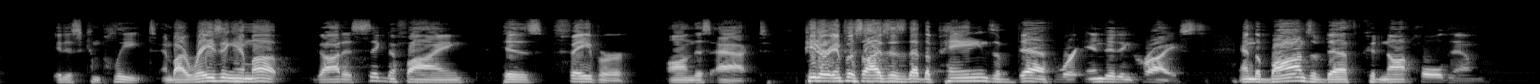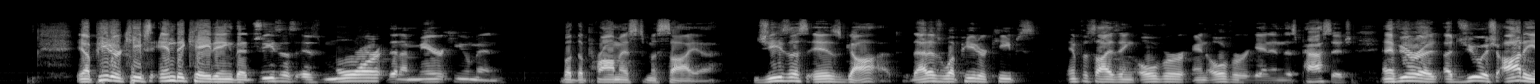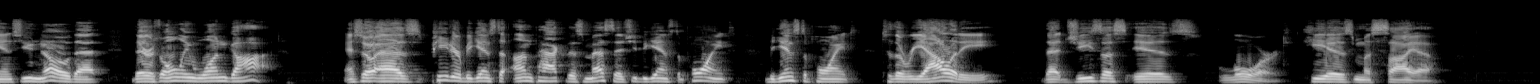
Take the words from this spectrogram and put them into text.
it is complete. And by raising him up, God is signifying his favor on this act. Peter emphasizes that the pains of death were ended in Christ, and the bonds of death could not hold him. Know, Peter keeps indicating that Jesus is more than a mere human, but the promised Messiah. Jesus is God. That is what Peter keeps emphasizing over and over again in this passage. And if you're a, a Jewish audience, you know that there's only one God. And so as Peter begins to unpack this message, he begins to point begins to point to the reality that Jesus is Lord. He is Messiah.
